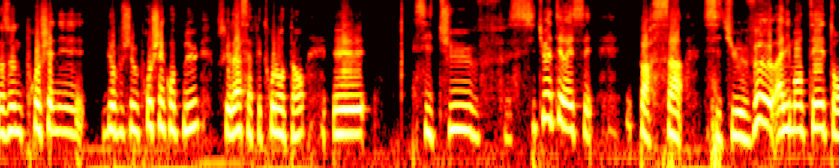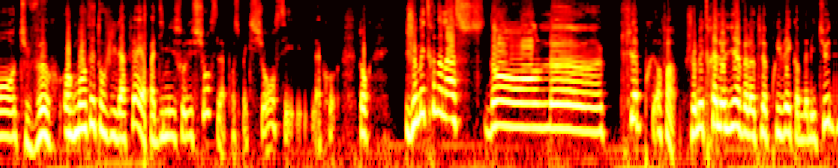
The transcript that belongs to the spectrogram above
dans une prochaine, un prochain contenu, parce que là, ça fait trop longtemps. Et si tu, si tu es intéressé par ça, si tu veux alimenter ton, tu veux augmenter ton chiffre d'affaires, il n'y a pas 10 000 solutions, c'est la prospection, c'est la... Donc, je mettrai dans, la, dans le club, enfin, je mettrai le lien vers le club privé comme d'habitude,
